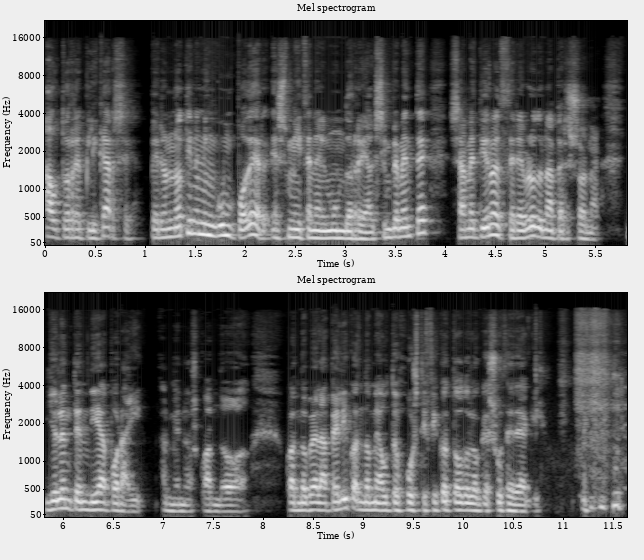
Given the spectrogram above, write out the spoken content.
autorreplicarse, pero no tiene ningún poder Smith en el mundo real, simplemente se ha metido en el cerebro de una persona. Yo lo entendía por ahí, al menos cuando, cuando veo la peli, cuando me autojustifico todo lo que sucede aquí.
